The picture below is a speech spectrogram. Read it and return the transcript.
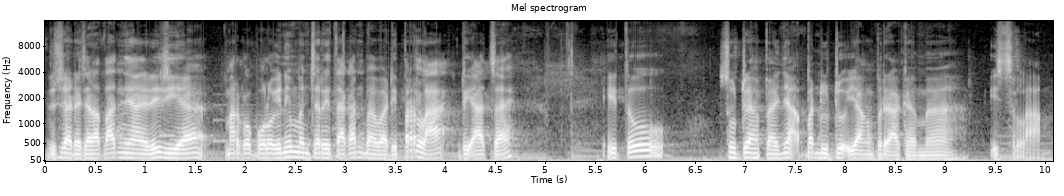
itu sudah ada catatannya jadi dia Marco Polo ini menceritakan bahwa di Perlak di Aceh itu sudah banyak penduduk yang beragama Islam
